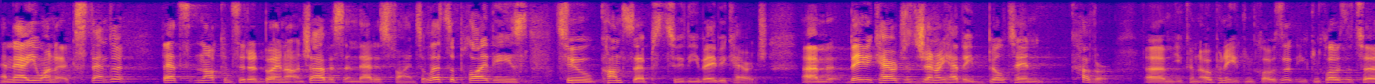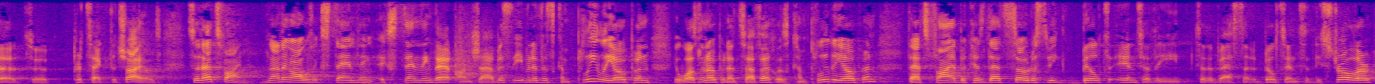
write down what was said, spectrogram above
and now you want to extend it, that's not considered boneh on Shabbos, and that is fine. So let's apply these two concepts to the baby carriage. Um, baby carriages generally have a built-in cover. Um, you can open it, you can close it, you can close it to, to protect the child. So that's fine. Nothing wrong with extending, extending that on Shabbos, even if it's completely open. It wasn't open at Tefach, it was completely open. That's fine because that's, so to speak, built into the, to the best, built into the stroller.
